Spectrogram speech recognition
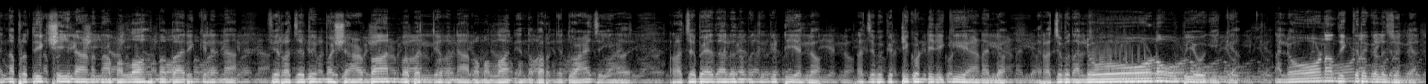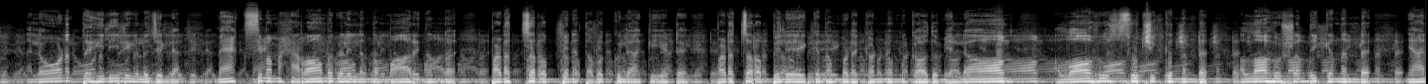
എന്ന പ്രതീക്ഷയിലാണ് നാം അള്ളാഹുമ്മ ബാരിക്കലന ഫി റജബിൻ ഷാബാൻ റമളാൻ എന്ന് പറഞ്ഞ് ദുആ ചെയ്യുന്നത്. റജബ് ഏതായാലും നമുക്ക് കിട്ടിയല്ലോ. റജബ് കിട്ടിക്കൊണ്ടിരിക്കുകയാണല്ലോ. റജബ് നല്ലോണം ഉപയോഗിക്കാം നല്ലോണം ദിക്റുകൾ ചൊല്ല നല്ലോണം തെഹലീലുകൾ ചൊല്ല മാക്സിമം ഹറാമുകളിൽ നിന്ന് മാറി നിന്ന് പടച്ച റബ്ബിനെ തവക്കുലാക്കിയിട്ട് പടച്ച റബ്ബിലേക്ക് നമ്മുടെ കണ്ണും കാതും എല്ലാം അള്ളാഹു സൂക്ഷിക്കുന്നുണ്ട് അള്ളാഹു ശ്രദ്ധിക്കുന്നുണ്ട്. ഞാൻ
